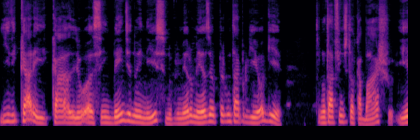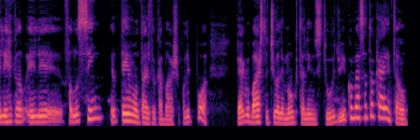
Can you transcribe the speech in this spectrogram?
E, cara, e calhou, assim, bem de no início, no primeiro mês, eu perguntava pro Gui, ô Gui, tu não tá afim de tocar baixo? E ele, reclamou, ele falou, sim, eu tenho vontade de tocar baixo. Eu falei, pô, pega o baixo do tio alemão que tá ali no estúdio e começa a tocar, então.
